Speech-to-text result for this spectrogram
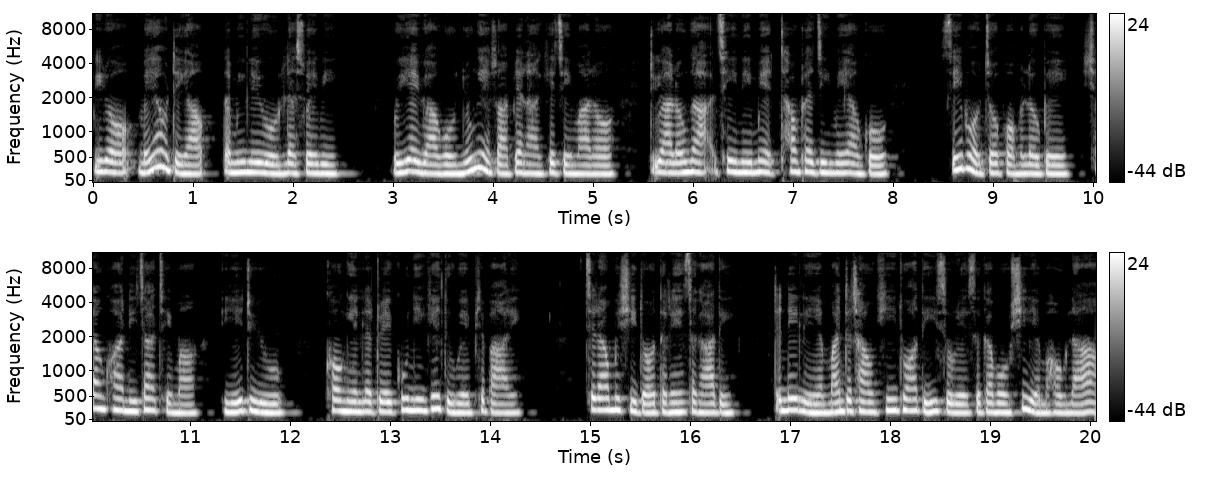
ပြီးတော့မင်းအောင်တယောက်သမီးလေးကိုလက်ဆွဲပြီးဝေးရရွာကိုညှို့ငယ်စွာပြန်လာခဲ့ချိန်မှာတော့တရွာလုံးကအခြေအနေမဲ့ထောင်ထွက်ကြီးမင်းအောင်ကိုစီးပေါ်ကြောပေါ်မလုပ်ပဲရှောင်ခွာနေကြချိန်မှာအရေးတူခေါငင်လက်တွဲကူညီခဲ့သူပဲဖြစ်ပါတယ်။ခြေထောက်မရှိသောသတင်းစကားသည်တနေ့လျင်မိုင်းတထောင်ခီးသွားသည်ဆိုတဲ့စကားပုံရှိရမဟုတ်လား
